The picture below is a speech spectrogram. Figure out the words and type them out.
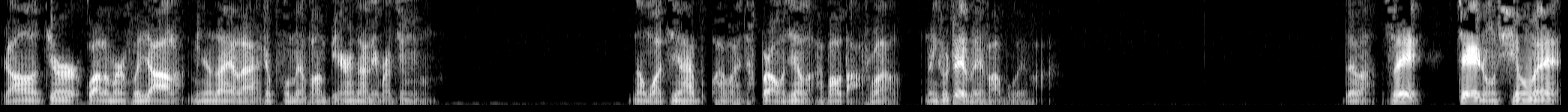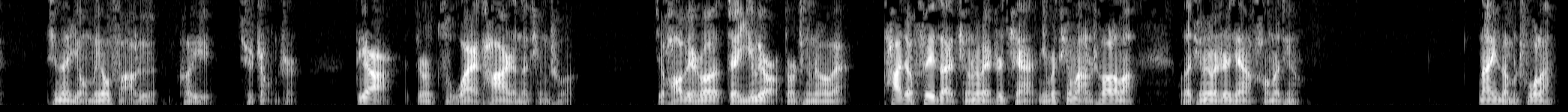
然后今儿关了门回家了，明天再一来，这铺面房别人在里边经营。那我进还不还不还不让我进了，还把我打出来了。那你说这违法不违法？对吧？所以这种行为现在有没有法律可以去整治？第二就是阻碍他人的停车，就好比说这一溜都是停车位，他就非在停车位之前，你不是停满了车了吗？我在停车位之前横着停，那你怎么出来？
